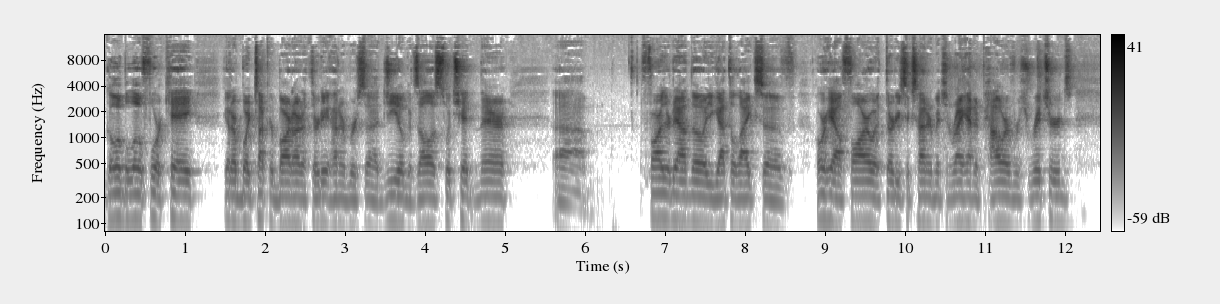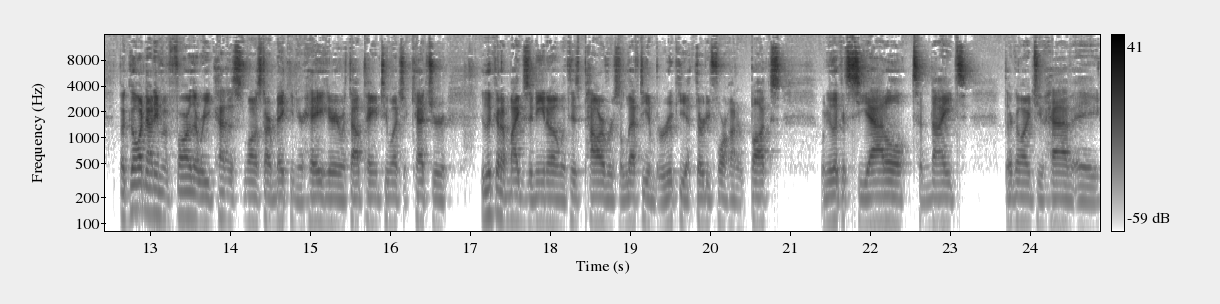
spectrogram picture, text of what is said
Going below 4K, got our boy Tucker Barnhart at 3,800 versus uh, Gio Gonzalez, switch hitting there. Um, farther down, though, you got the likes of Jorge Alfaro at 3,600, mentioned right handed power versus Richards. But going down even farther, where you kind of want to start making your hay here without paying too much at catcher, you look at a Mike Zunino with his power versus lefty and Borucki at 3,400 bucks. When you look at Seattle tonight, they're going to have a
